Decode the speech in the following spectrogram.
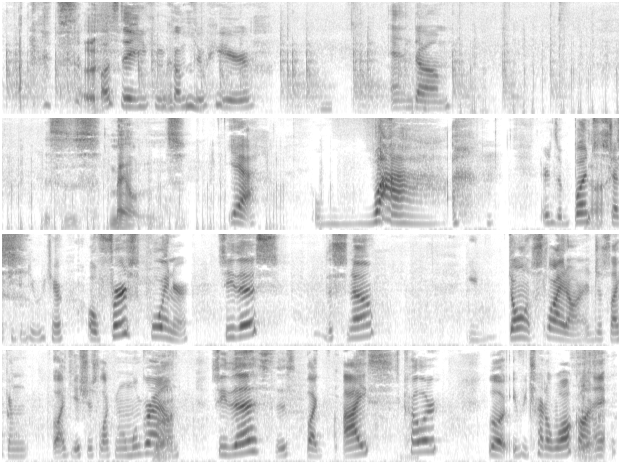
also, you can come through here. And, um, This is mountains. yeah. Wow. There's a bunch of stuff you can do here. Oh, first pointer. See this? The snow? You don't slide on it, just like in, like it's just like normal ground. Right. See this? This like ice color? Look, if you try to walk on it,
